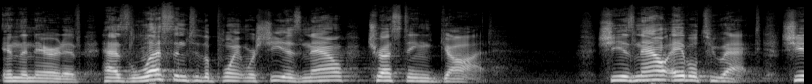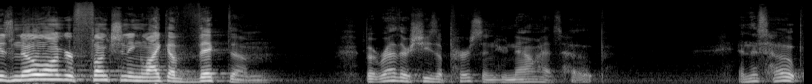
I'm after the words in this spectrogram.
in the narrative, has lessened to the point where she is now trusting God. She is now able to act. She is no longer functioning like a victim, but rather she's a person who now has hope. And this hope,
